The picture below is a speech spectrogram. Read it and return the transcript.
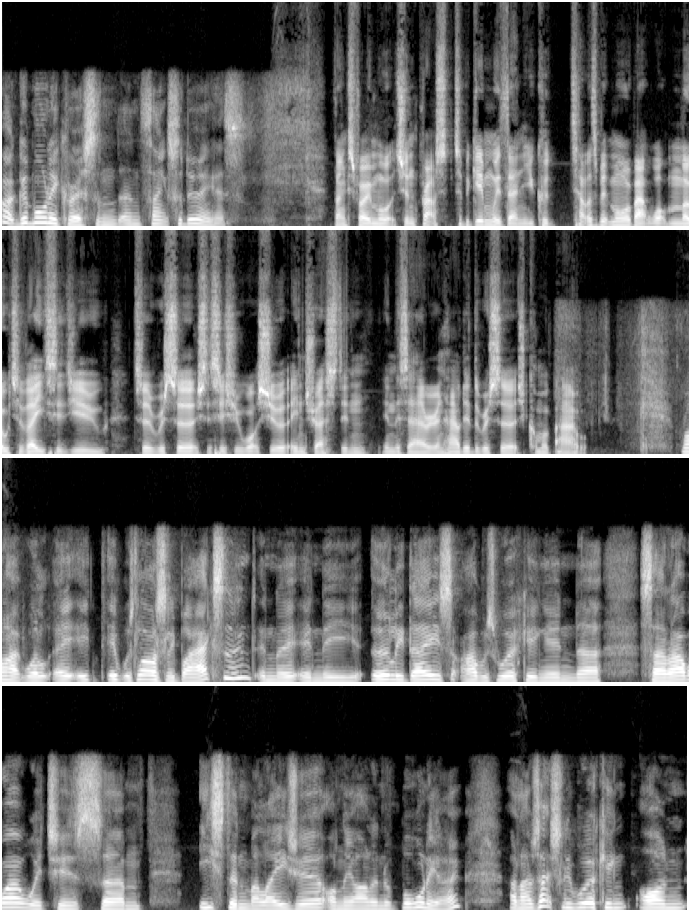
All right, good morning, Chris, and, and thanks for doing this. Thanks very much. And perhaps to begin with, then, you could tell us a bit more about what motivated you to research this issue. What's your interest in, in this area, and how did the research come about? Right. Well, it, it was largely by accident. In the in the early days, I was working in uh, Sarawak, which is um, eastern Malaysia on the island of Borneo, and I was actually working on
